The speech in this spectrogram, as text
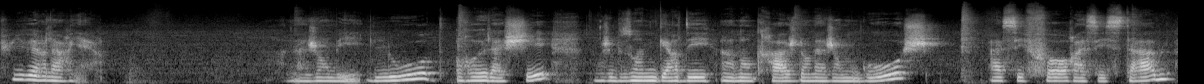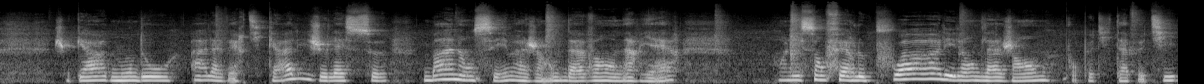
puis vers l'arrière. La jambe est lourde, relâchée. J'ai besoin de garder un ancrage dans la jambe gauche, assez fort, assez stable. Je garde mon dos à la verticale et je laisse balancer ma jambe d'avant en arrière en laissant faire le poids, l'élan de la jambe pour petit à petit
